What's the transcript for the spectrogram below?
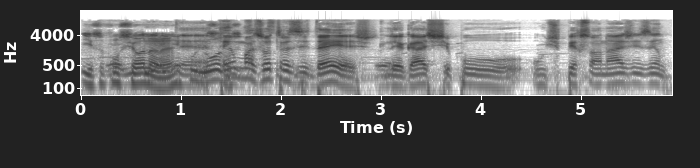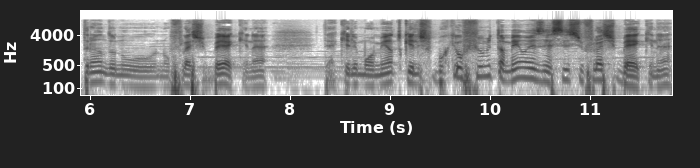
Isso funciona, né? É, tem umas outras ideias legais, tipo os personagens entrando no, no flashback, né? Tem aquele momento que eles. Porque o filme também é um exercício de flashback, né?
